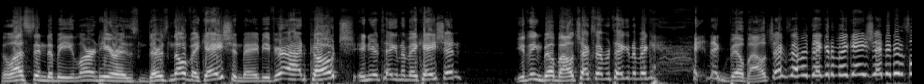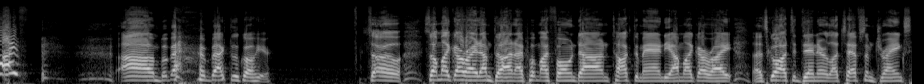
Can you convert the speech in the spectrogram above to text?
the lesson to be learned here is there's no vacation, baby. If you're a head coach and you're taking a vacation, you think Bill Belichick's ever taken a vacation? you think Bill Belichick's ever taken a vacation in his life? Um, but back, back to the quote here. So, so I'm like, all right, I'm done. I put my phone down, talk to Mandy. I'm like, all right, let's go out to dinner. Let's have some drinks.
